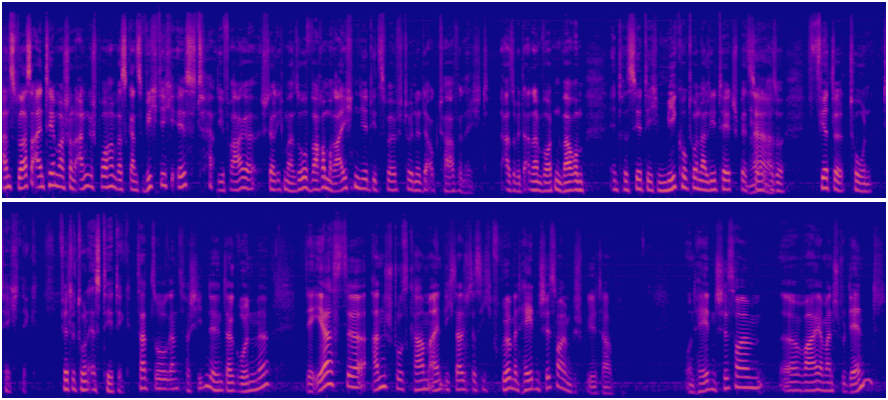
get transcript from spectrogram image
Hans, du hast ein Thema schon angesprochen, was ganz wichtig ist. Die Frage stelle ich mal so, warum reichen dir die zwölf Töne der Oktave nicht? Also mit anderen Worten, warum interessiert dich Mikrotonalität speziell, ja. also Vierteltontechnik, Vierteltonästhetik? Es hat so ganz verschiedene Hintergründe. Der erste Anstoß kam eigentlich dadurch, dass ich früher mit Hayden Chisholm gespielt habe. Und Hayden Chisholm äh, war ja mein Student,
